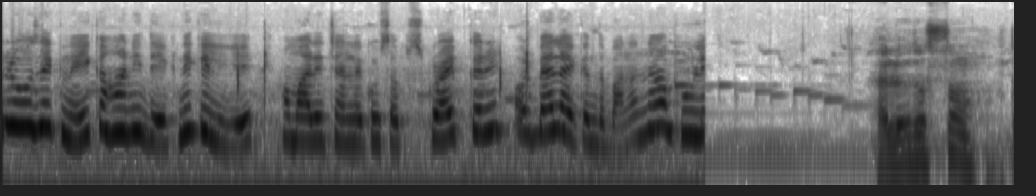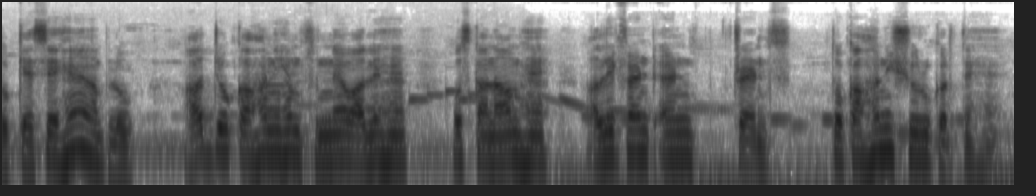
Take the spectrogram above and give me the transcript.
हर रोज़ एक नई कहानी देखने के लिए हमारे चैनल को सब्सक्राइब करें और बेल आइकन दबाना ना भूलें। हेलो दोस्तों तो कैसे हैं आप लोग? आज जो कहानी हम सुनने वाले हैं, उसका नाम है एलिफेंट एंड फ्रेंड्स। तो कहानी शुरू करते हैं।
